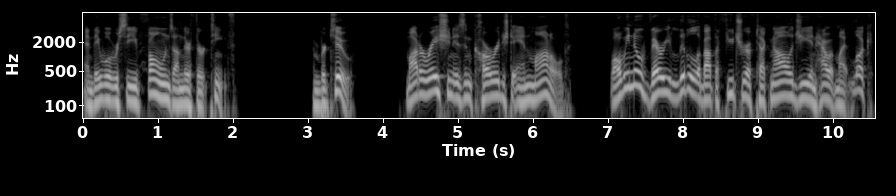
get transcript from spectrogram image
and they will receive phones on their 13th. Number two, moderation is encouraged and modeled. While we know very little about the future of technology and how it might look,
